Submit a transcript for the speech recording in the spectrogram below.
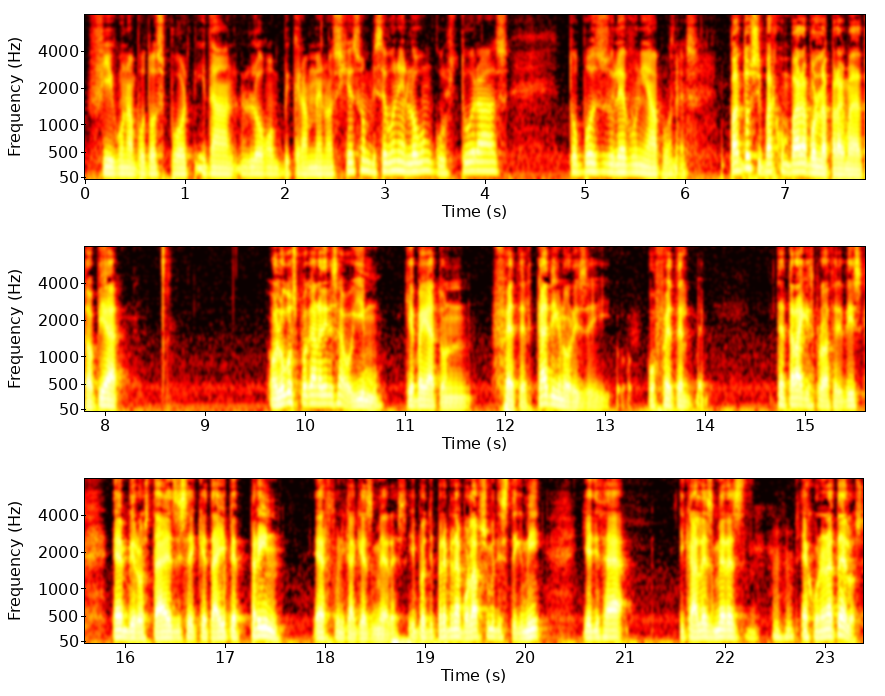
φύγουν από το σπορτ ήταν λόγω πικραμένων σχέσεων. Πιστεύω είναι λόγω κουλτούρας το πώς δουλεύουν οι Ιάπωνες. Πάντως υπάρχουν πάρα πολλά πράγματα τα οποία. Ο λόγος που έκανα την εισαγωγή μου και είπα για τον Φέτελ, κάτι γνωρίζει ο Φέτελ, τετράκις πρωταθλητής, έμπειρος, τα έζησε και τα είπε πριν έρθουν οι κακές μέρες. Είπε ότι πρέπει να απολαύσουμε τη στιγμή, γιατί θα, οι καλές μέρες έχουν ένα τέλος.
